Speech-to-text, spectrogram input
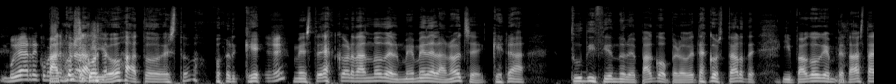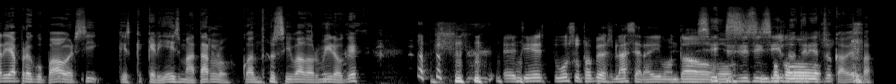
voy a recomendar Paco una cosa. salió a todo esto porque ¿Eh? me estoy acordando del meme de la noche, que era tú diciéndole Paco, pero vete a acostarte. Y Paco que empezaba a estar ya preocupado a ver si que es que queríais matarlo cuando se iba a dormir o qué. Eh, tiene- tuvo su propio slasher ahí montado. Sí, sí, sí, un sí, lo poco- tenía en su cabeza.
